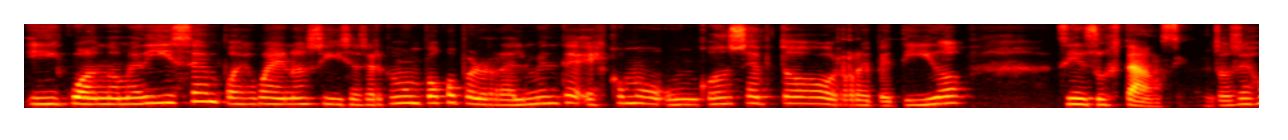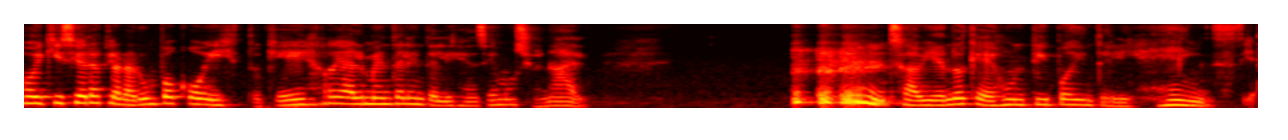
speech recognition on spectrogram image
Y cuando me dicen, pues bueno, sí, se acercan un poco, pero realmente es como un concepto repetido sin sustancia. Entonces hoy quisiera aclarar un poco esto, qué es realmente la inteligencia emocional, sabiendo que es un tipo de inteligencia.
